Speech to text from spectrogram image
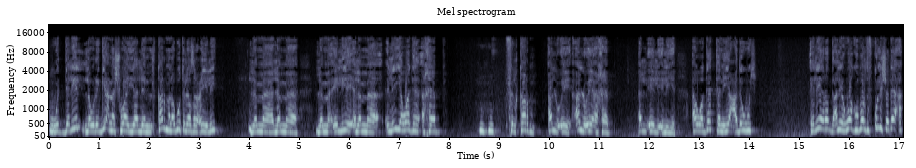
والدليل لو رجعنا شوية للكرم نبوت اليزرعيلي لما لما لما ايليا لما ايليا واجه أخاب في الكرم قال له إيه؟ قال له إيه أخاب؟ قال إيه لايليا أوجدتني يا عدوي. ايليا رد عليه. واجهه برضه في كل شجاعة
